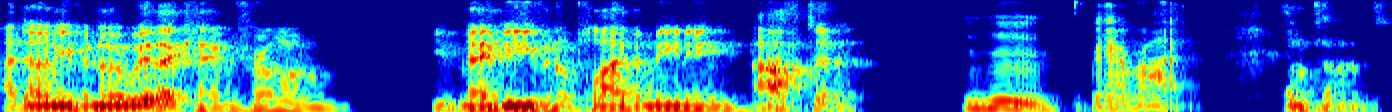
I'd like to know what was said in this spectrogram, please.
I don't even know where they came from. You maybe even apply the meaning after Mm-hmm. Yeah, right. Sometimes.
